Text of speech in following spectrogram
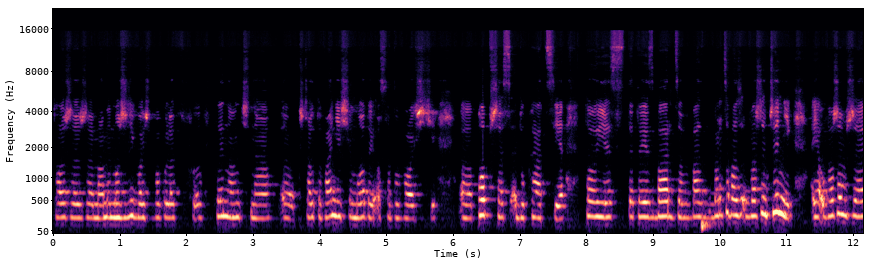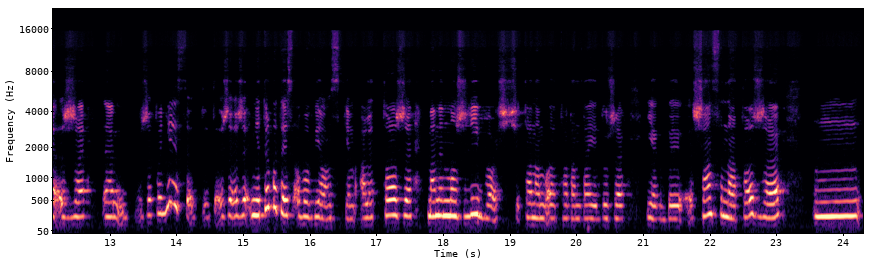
to, że, że mamy możliwość w ogóle wpłynąć na e, kształtowanie się młodej osobowości e, poprzez edukację, to jest, to jest bardzo, bardzo ważny czynnik. Ja uważam, że, że że to nie jest, że, że, nie tylko to jest obowiązkiem, ale to, że mamy możliwość, to nam, to nam daje duże jakby szanse na to, że, mm,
